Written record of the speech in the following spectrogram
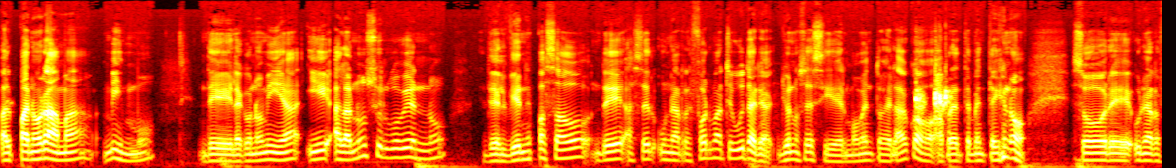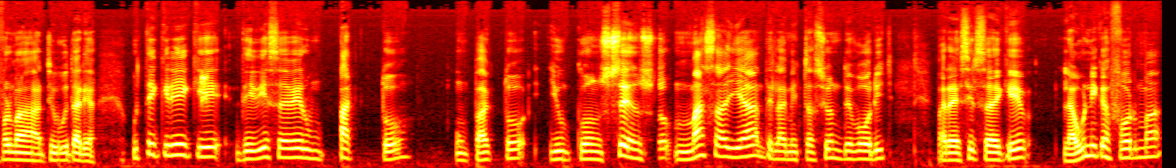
al panorama mismo de la economía y al anuncio del gobierno del viernes pasado de hacer una reforma tributaria. Yo no sé si el momento es el adecuado, aparentemente que no, sobre una reforma tributaria. ¿Usted cree que debiese haber un pacto un pacto y un consenso más allá de la administración de Boric para decir, ¿sabe qué? La única forma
